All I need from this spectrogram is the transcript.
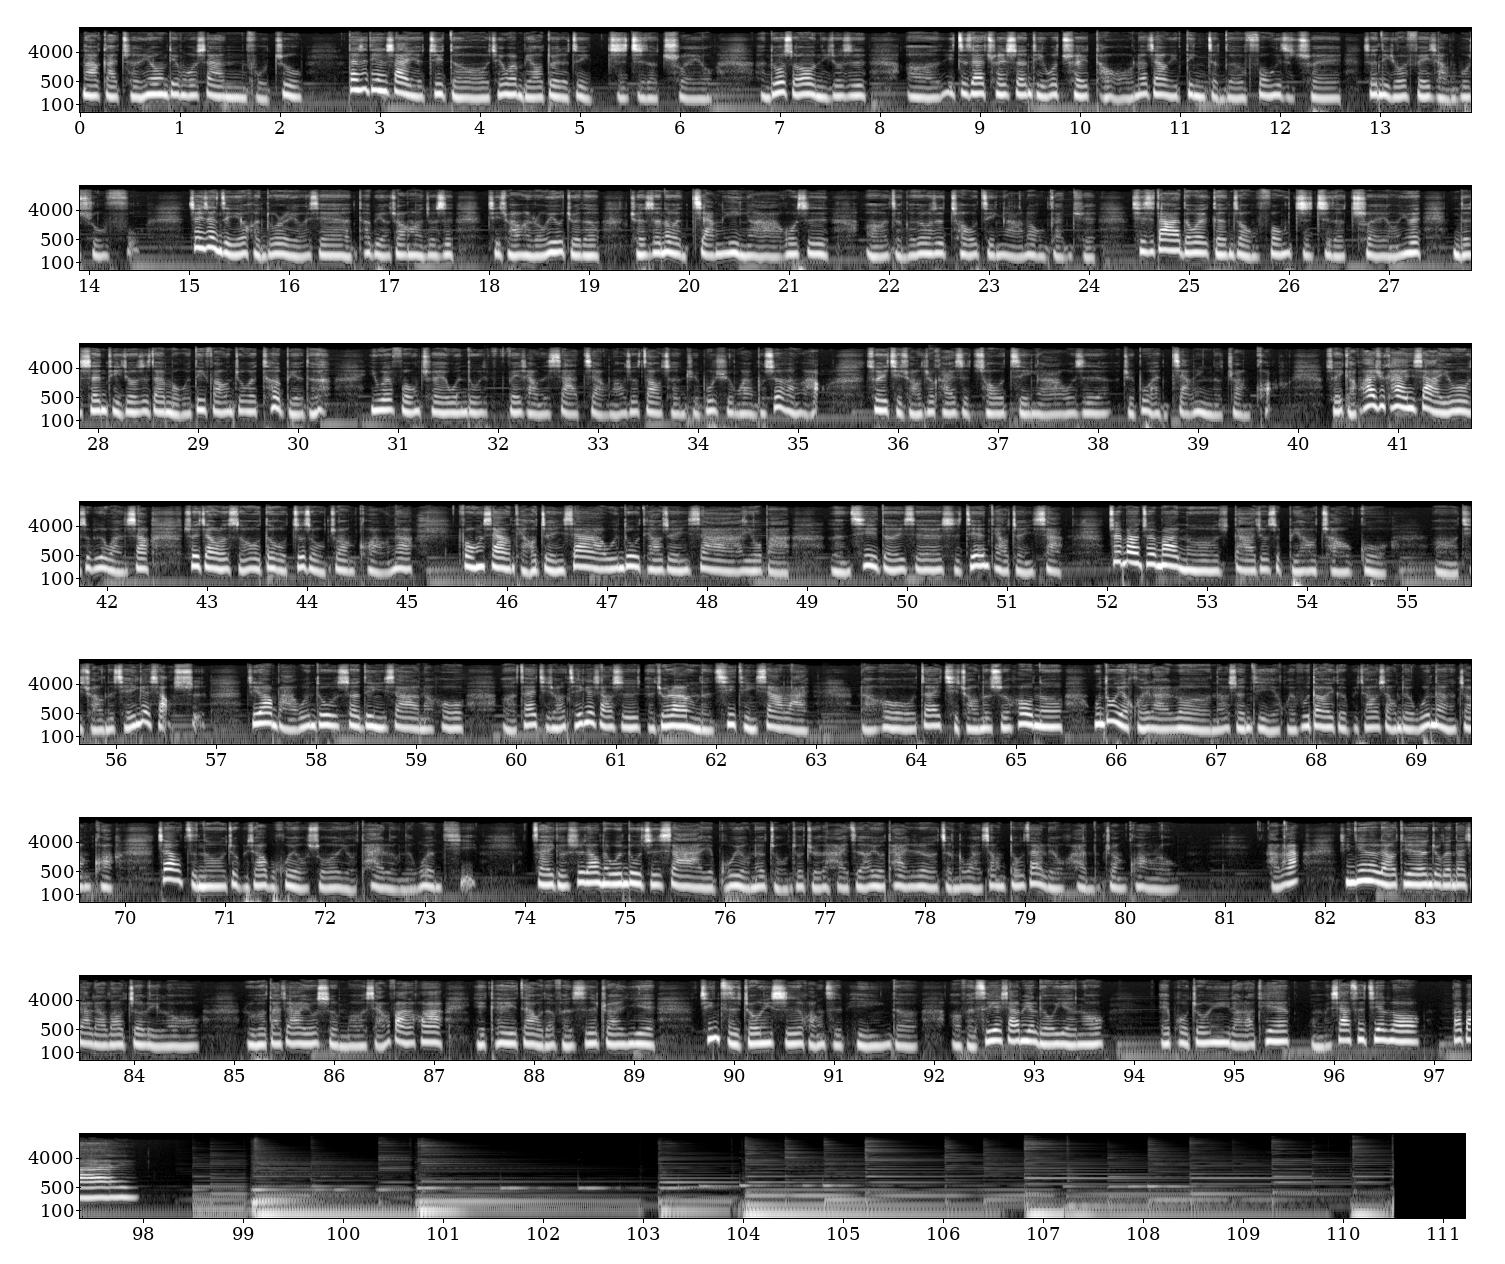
那改成用电风扇辅助。但是电扇也记得哦，千万不要对着自己直直的吹哦。很多时候你就是呃一直在吹身体或吹头，那这样一定整个风一直吹，身体就会非常的不舒服。这一阵子也有很多人有一些很特别的状况，就是起床很容易又觉得全身都很僵硬啊，或是呃整个都是抽筋啊那种感觉。其实大家都会跟这种风直直的吹哦，因为你的身体就是在某个地方就会特别的，因为风吹温度非常的下降，然后就造成局部循环不是很好，所以起床就开始抽筋啊，或是局部很僵硬的状况。所以赶快去看一下，以后是不是晚上睡觉的时候都有这种状况？那风向调整一下，温度调整一下，有把冷气的一些时间调整一下。最慢最慢呢，大家就是不要超过呃起床的前一个小时，尽量把温度设定一下，然后呃在起床前一个小时就让冷气停下来。然后在起床的时候呢，温度也回来了，然后身体也恢复到一个比较相对温暖的状况，这样子呢就比较不会有说有太冷的问题，在一个适当的温度之下，也不会有那种就觉得孩子啊又太热，整个晚上都在流汗的状况喽。好啦，今天的聊天就跟大家聊到这里喽。如果大家有什么想法的话，也可以在我的粉丝专页。亲子中医师黄子平的呃粉丝页下面留言哦，Apple 中医聊聊天，我们下次见喽，拜拜。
